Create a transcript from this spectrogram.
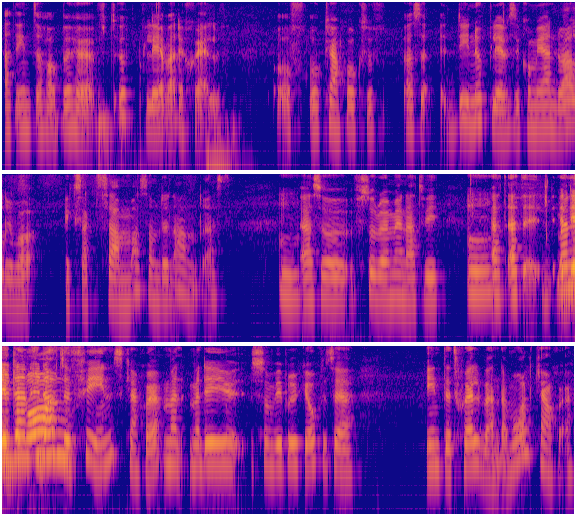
att inte ha behövt uppleva det själv. Och, och kanske också, alltså din upplevelse kommer ju ändå aldrig vara exakt samma som den andras. Mm. Alltså förstår du vad jag menar? Att vi, Mm. att, att, Men det är den- bra den- att det finns kanske, men, men det är ju som vi brukar också säga, inte ett självändamål kanske.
